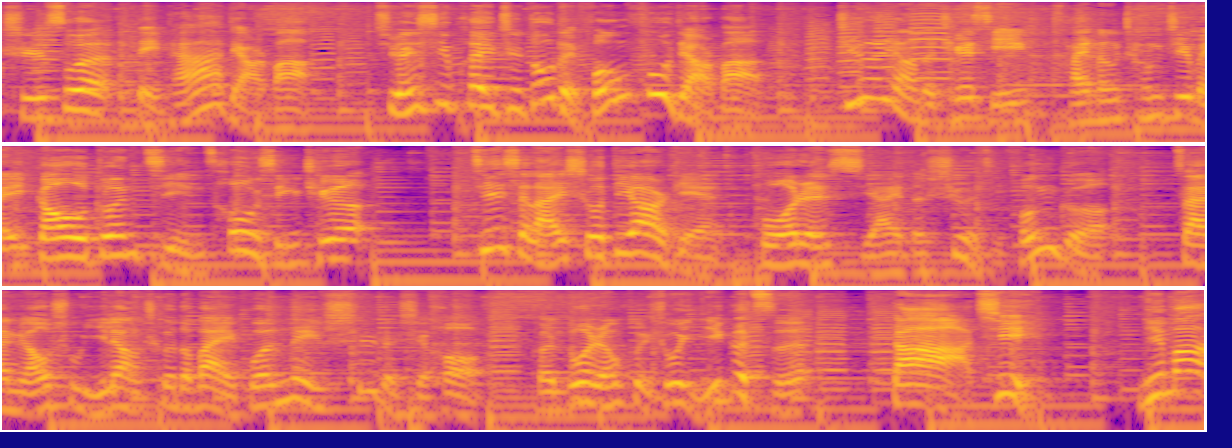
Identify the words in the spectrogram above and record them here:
尺寸得大点吧，全系配置都得丰富点吧，这样的车型才能称之为高端紧凑型车。接下来说第二点，国人喜爱的设计风格。在描述一辆车的外观内饰的时候，很多人会说一个词：大气。你妈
